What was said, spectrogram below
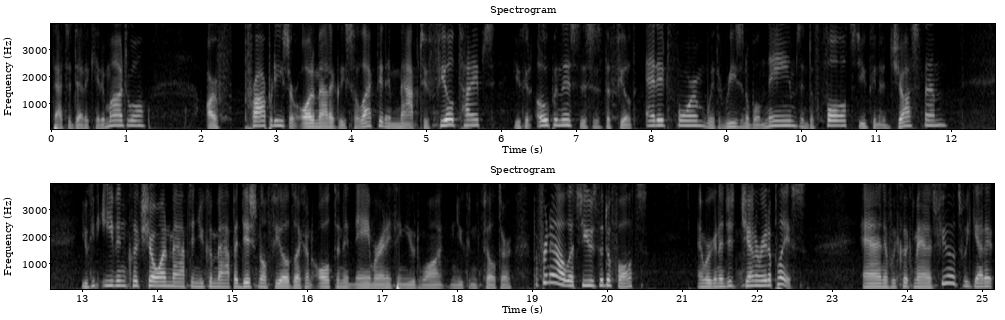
That's a dedicated module. Our properties are automatically selected and mapped to field types. You can open this. This is the field edit form with reasonable names and defaults. You can adjust them. You can even click show unmapped and you can map additional fields like an alternate name or anything you'd want and you can filter. But for now, let's use the defaults and we're going to just generate a place. And if we click manage fields, we get it.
